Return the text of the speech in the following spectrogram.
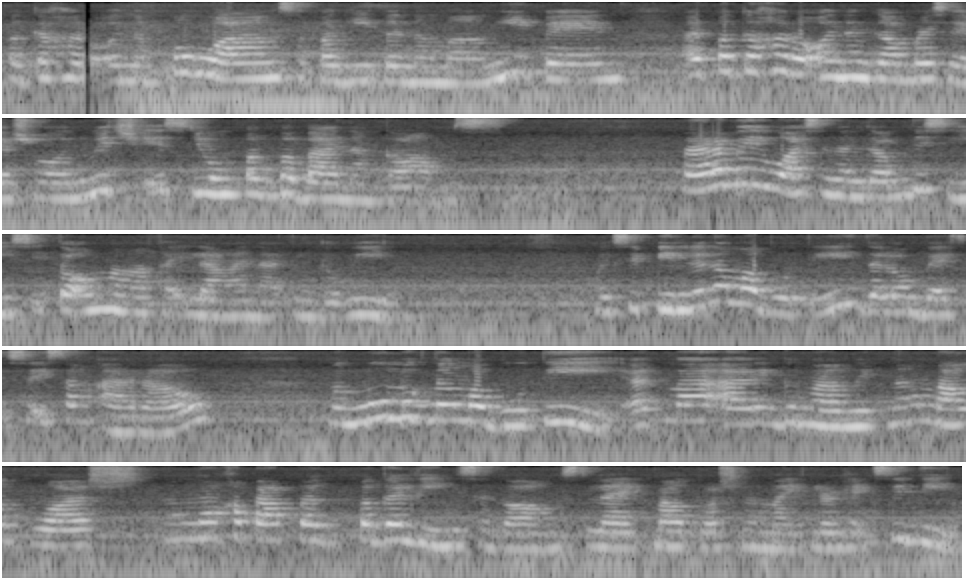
pagkakaroon ng puwang sa pagitan ng mga ngipin, at pagkakaroon ng gum recession which is yung pagbaba ng gums. Para maiwasan ang gum disease, ito ang mga kailangan nating gawin. Magsipilyo ng mabuti dalawang beses sa isang araw, magmumog ng mabuti at maaaring gumamit ng mouthwash ng mga kapapagpagaling sa gums like mouthwash na may chlorhexidine.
